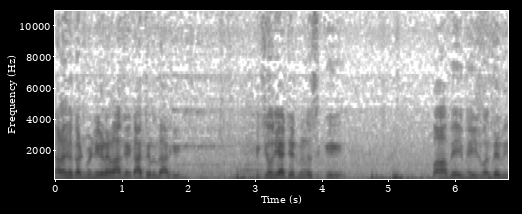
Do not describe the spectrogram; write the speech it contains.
கழக கண்மணிகளெல்லாம் அங்கே காத்திருந்தார்கள். விக்டோரியா டெர்மினஸுக்கு பாம்பே மெயில் வந்தது.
